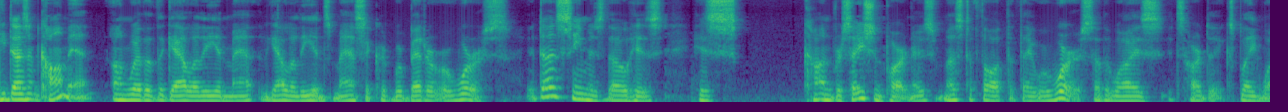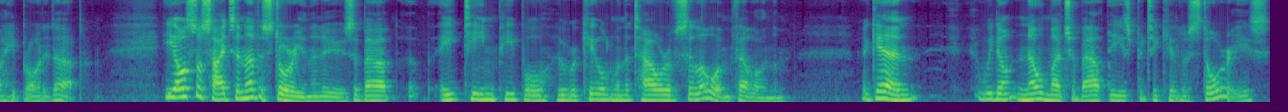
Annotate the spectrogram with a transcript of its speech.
He doesn't comment on whether the Galilean ma- Galileans massacred were better or worse. It does seem as though his his conversation partners must have thought that they were worse. Otherwise, it's hard to explain why he brought it up. He also cites another story in the news about 18 people who were killed when the Tower of Siloam fell on them. Again, we don't know much about these particular stories,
